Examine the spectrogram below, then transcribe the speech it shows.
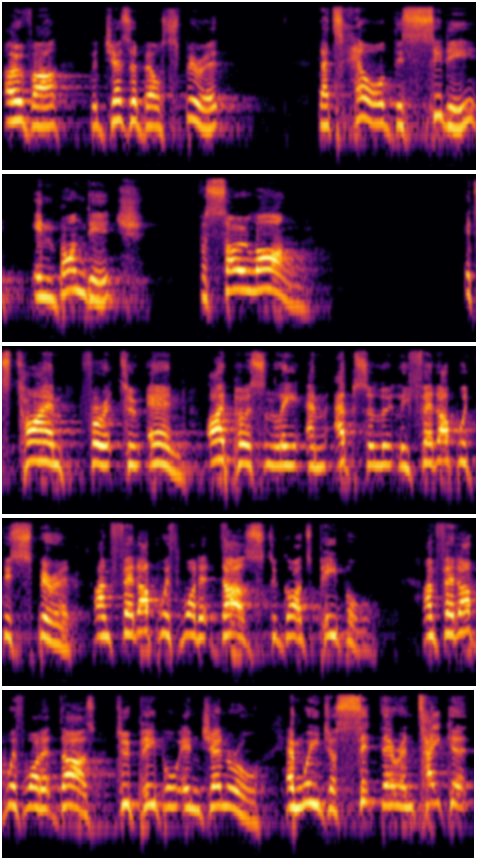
over the Jezebel spirit that's held this city in bondage for so long. It's time for it to end. I personally am absolutely fed up with this spirit. I'm fed up with what it does to God's people. I'm fed up with what it does to people in general. And we just sit there and take it.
